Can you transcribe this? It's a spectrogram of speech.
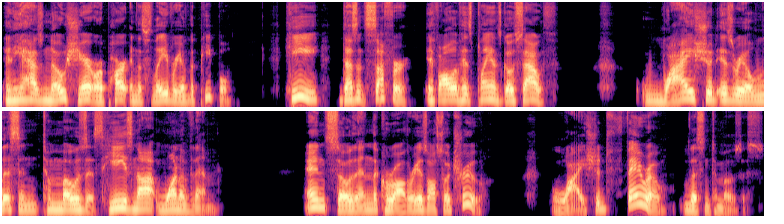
And he has no share or part in the slavery of the people. He doesn't suffer if all of his plans go south. Why should Israel listen to Moses? He's not one of them. And so then the corollary is also true. Why should Pharaoh listen to Moses?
